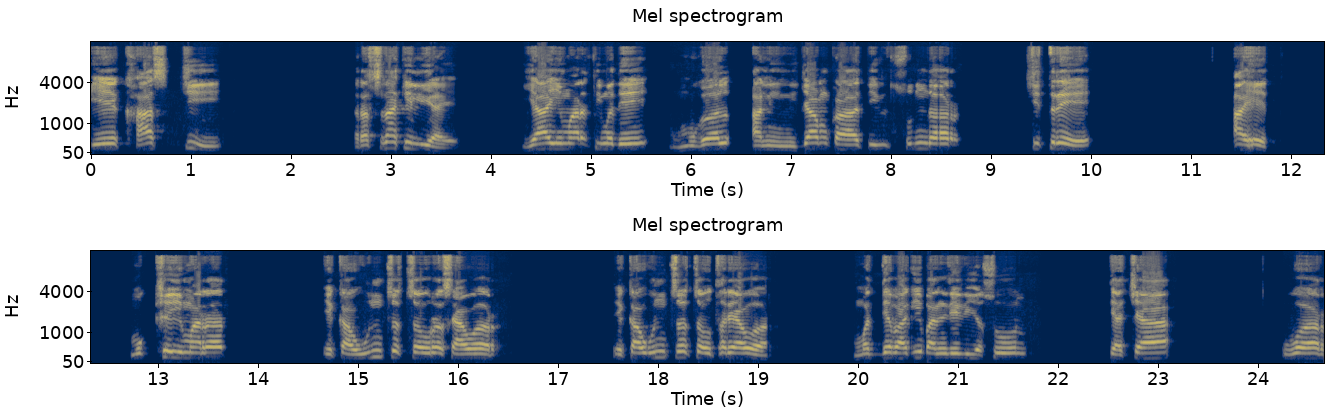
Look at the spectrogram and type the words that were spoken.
ए खासची रचना केली आहे. या इमारतीमध्ये मुघल आणि निजाम काळातील सुंदर चित्रे आहेत. मुख्य इमारत एका उंच चौरसावर एका उंच चौथऱ्यावर मध्यभागी बांधलेली असून त्याच्या वर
